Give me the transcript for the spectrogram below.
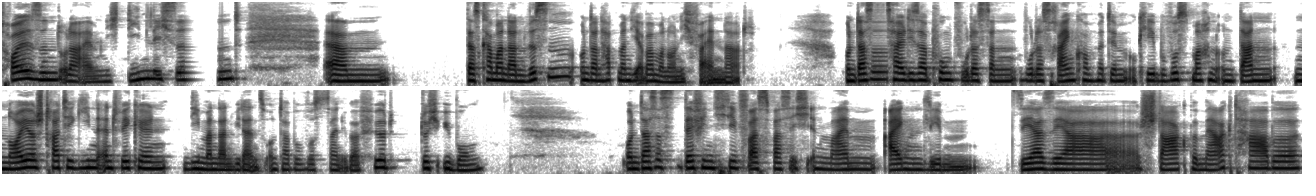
toll sind oder einem nicht dienlich sind. Ähm, das kann man dann wissen und dann hat man die aber immer noch nicht verändert. Und das ist halt dieser Punkt, wo das dann, wo das reinkommt mit dem, okay, bewusst machen und dann neue Strategien entwickeln, die man dann wieder ins Unterbewusstsein überführt durch Übung. Und das ist definitiv was, was ich in meinem eigenen Leben sehr, sehr stark bemerkt habe,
